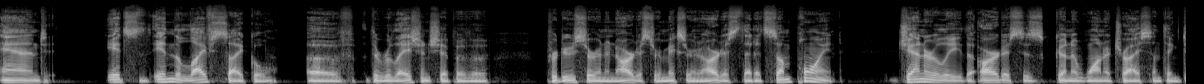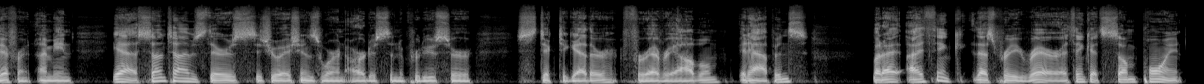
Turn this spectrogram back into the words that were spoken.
and it's in the life cycle of the relationship of a producer and an artist, or a mixer and an artist. That at some point, generally, the artist is going to want to try something different. I mean, yeah, sometimes there's situations where an artist and a producer stick together for every album. It happens. But I, I think that's pretty rare. I think at some point,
